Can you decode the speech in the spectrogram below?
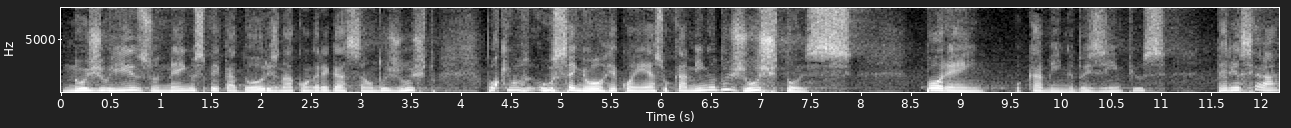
no juízo, nem os pecadores na congregação do justo, porque o, o Senhor reconhece o caminho dos justos, porém o caminho dos ímpios perecerá.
